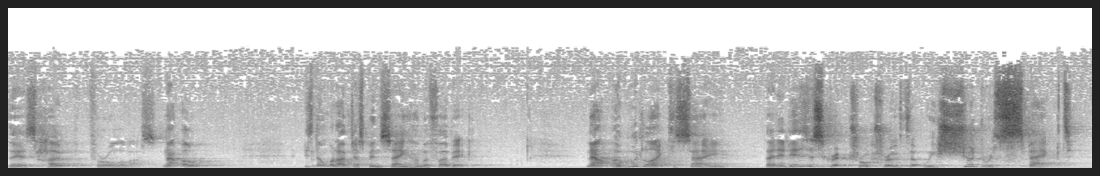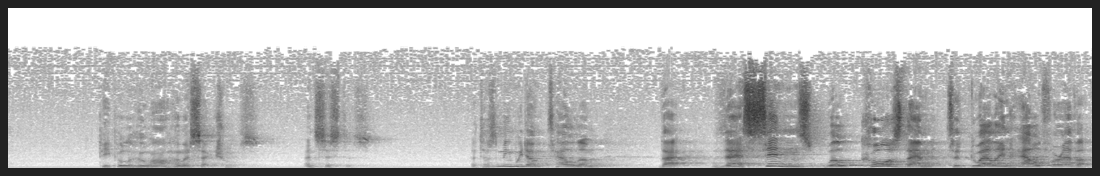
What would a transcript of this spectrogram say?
there's hope for all of us. Now, oh, is not what I've just been saying homophobic? Now, I would like to say that it is a scriptural truth that we should respect people who are homosexuals and sisters. That doesn't mean we don't tell them that their sins will cause them to dwell in hell forever.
